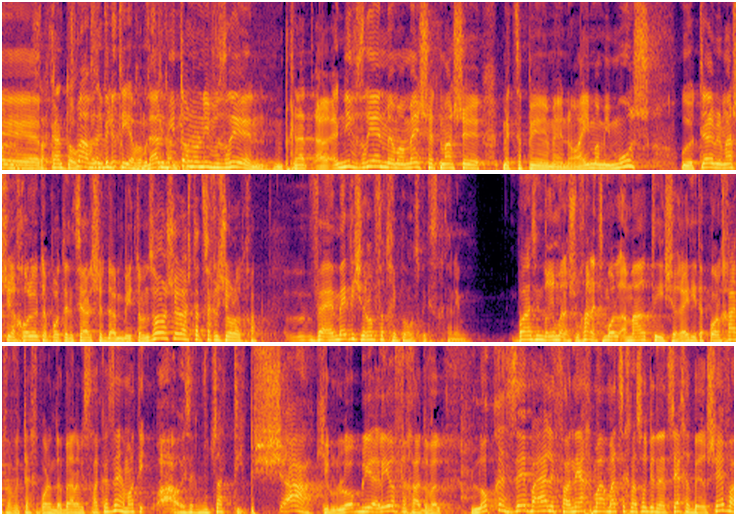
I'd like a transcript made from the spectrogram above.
אה, שחקן טוב, קצת זה איטי אבל הוא דן שחקן ביטון טוב. הוא ניב זריאן, מבחינת, אה, ניב זריאן מממש את מה שמצפים ממנו, האם המימוש הוא יותר ממה שיכול להיות הפוטנציאל של דן ביטון, זו השאלה שאתה צריך לשאול אותך. והאמת היא שלא מפתחים פה מספיק שחקנים. בוא נשים דברים על השולחן, אתמול אמרתי שראיתי את הפועל חיפה ותכף בוא נדבר על המשחק הזה, אמרתי וואו איזה קבוצה טיפשה, כאילו לא בלי עלי אף אחד, אבל לא כזה בעיה לפענח מה, מה צריך לעשות כדי לנצח את באר שבע,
